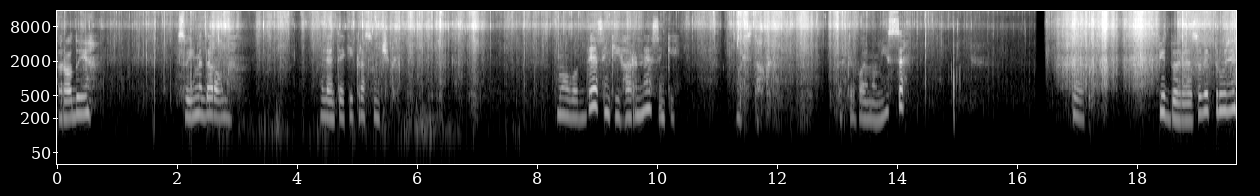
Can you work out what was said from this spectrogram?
радує своїми дарами. Гляньте, який красунчик. Молодесенький, гарнесенький. Ось так. Прикриваємо місце. Так, підберезовик, друзі.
